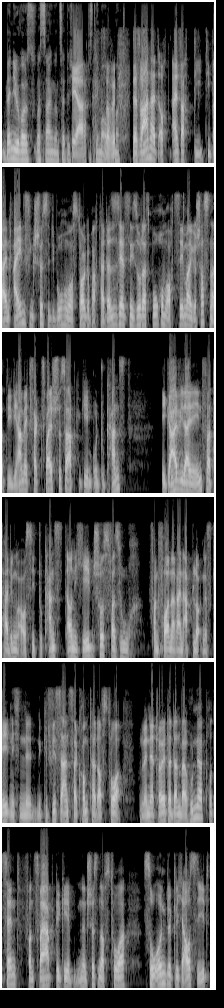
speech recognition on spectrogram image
Benny, du wolltest was sagen, sonst hätte ich ja, das Thema sorry. aufgemacht. Das waren halt auch einfach die, die beiden einzigen Schüsse, die Bochum aufs Tor gebracht hat. Das ist jetzt nicht so, dass Bochum auch zehnmal geschossen hat. Die, die haben exakt zwei Schüsse abgegeben und du kannst, egal wie deine Innenverteidigung aussieht, du kannst auch nicht jeden Schussversuch von vornherein abblocken. Das geht nicht. Eine, eine gewisse Anzahl kommt halt aufs Tor. Und wenn der Torhüter dann bei 100% von zwei abgegebenen Schüssen aufs Tor so unglücklich aussieht,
